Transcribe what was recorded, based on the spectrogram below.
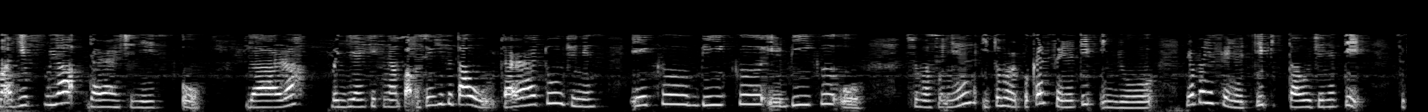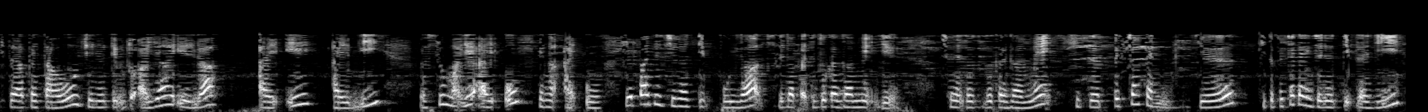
Mak dia pula darah jenis O. Darah benda yang kita nampak. Maksudnya kita tahu darah tu jenis A ke B ke AB ke O. So maksudnya itu merupakan fenotip induk. Daripada fenotip kita tahu genetik. So kita akan tahu genetik untuk ayah ialah IA, IB. Lepas tu mak dia IO dengan IO. Daripada genetik pula kita dapat tentukan gamet dia. So nak tentukan gamet, kita pecahkan dia kita pecahkan genetik tadi.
